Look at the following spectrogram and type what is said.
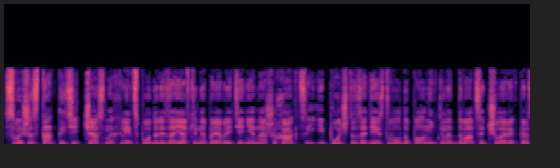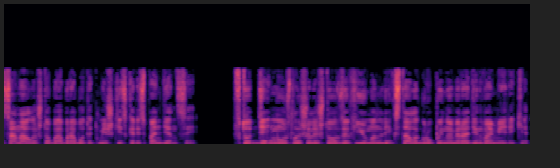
Свыше 100 тысяч частных лиц подали заявки на приобретение наших акций, и почта задействовала дополнительно 20 человек персонала, чтобы обработать мешки с корреспонденцией. В тот день мы услышали, что The Human League стала группой номер один в Америке.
